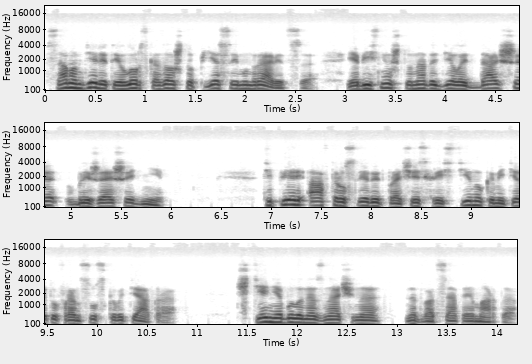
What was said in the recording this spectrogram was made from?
В самом деле Тейлор сказал, что пьеса ему нравится, и объяснил, что надо делать дальше в ближайшие дни. Теперь автору следует прочесть Христину комитету французского театра. Чтение было назначено на 20 марта.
